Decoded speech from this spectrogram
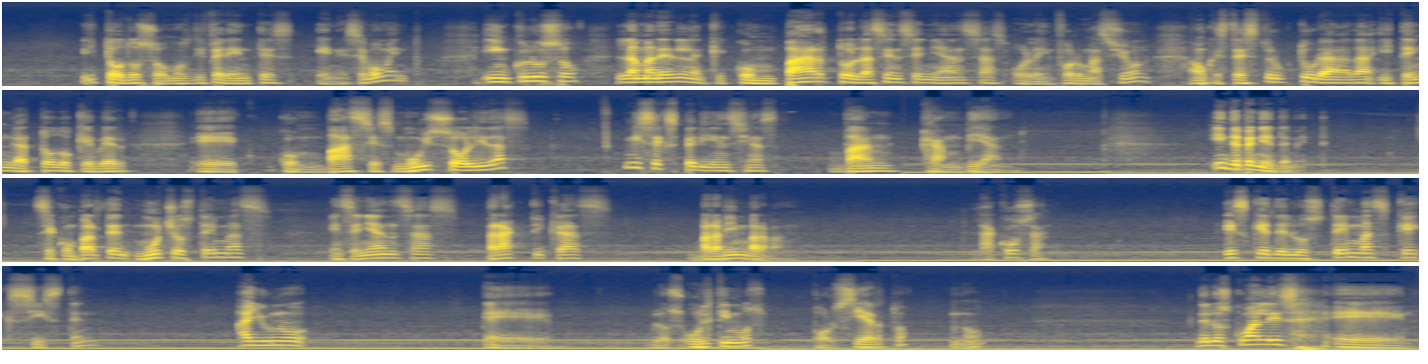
y todos somos diferentes en ese momento. Incluso la manera en la que comparto las enseñanzas o la información, aunque esté estructurada y tenga todo que ver eh, con bases muy sólidas, mis experiencias van cambiando. Independientemente. Se comparten muchos temas, enseñanzas, prácticas, barabín barabam. La cosa es que de los temas que existen, hay uno, eh, los últimos, por cierto, ¿no? De los cuales eh,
